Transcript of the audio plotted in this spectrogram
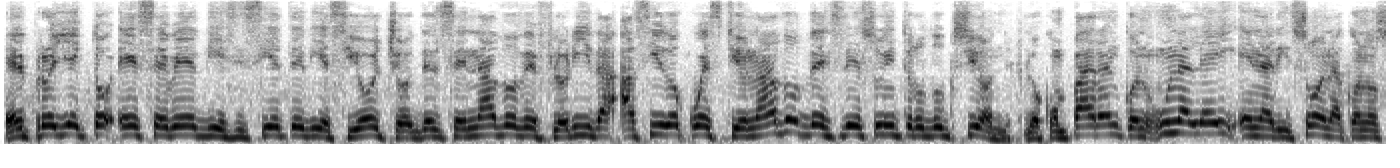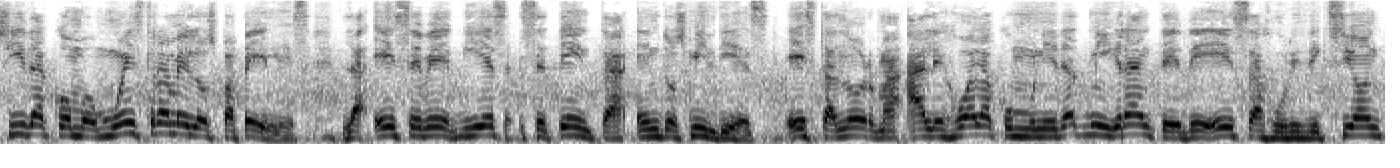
El proyecto SB 1718 del Senado de Florida ha sido cuestionado desde su introducción. Lo comparan con una ley en Arizona conocida como Muéstrame los papeles, la SB 1070 en 2010. Esta norma alejó a la comunidad migrante de esa jurisdicción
